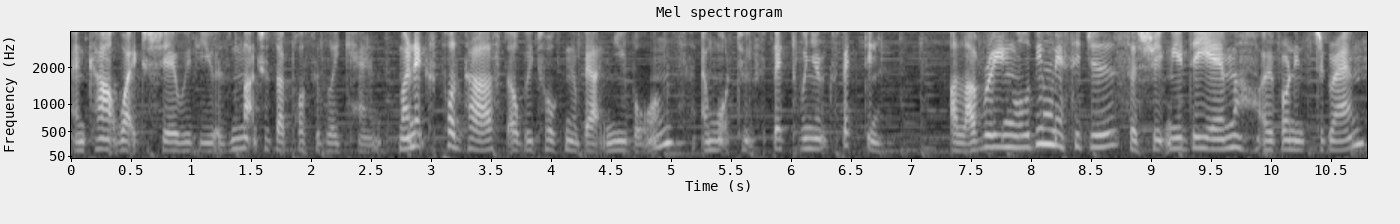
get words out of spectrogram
and can't wait to share with you as much as I possibly can. My next podcast, I'll be talking about newborns and what to expect when you're expecting. I love reading all of your messages, so shoot me a DM over on Instagram.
